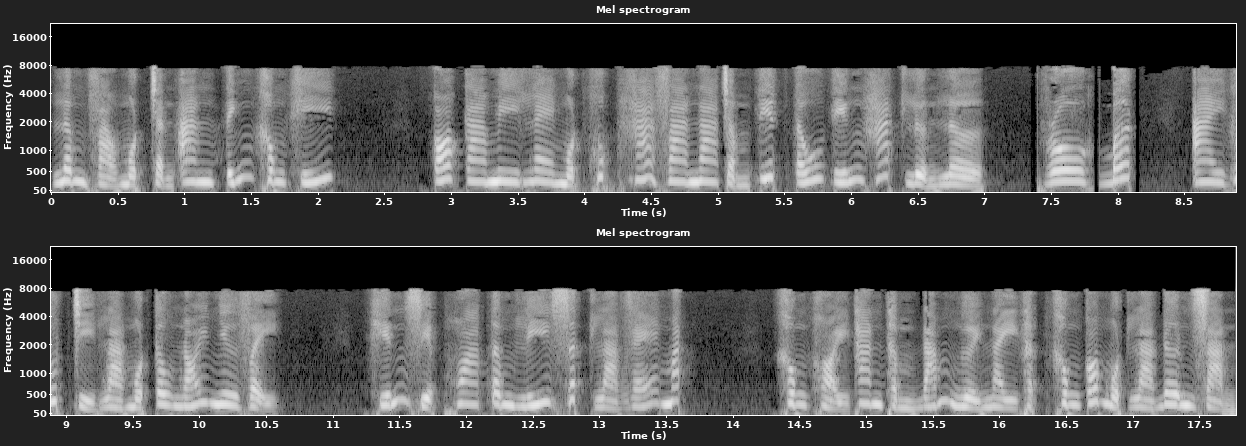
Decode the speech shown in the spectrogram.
Lâm vào một trận an tính không khí. Có Camille một khúc Havana chậm tiết tấu tiếng hát lượn lờ. Robert. Ai gút chỉ là một câu nói như vậy. Khiến Diệp Hoa tâm lý rất là vé mắt. Không khỏi than thầm đám người này thật không có một là đơn giản.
